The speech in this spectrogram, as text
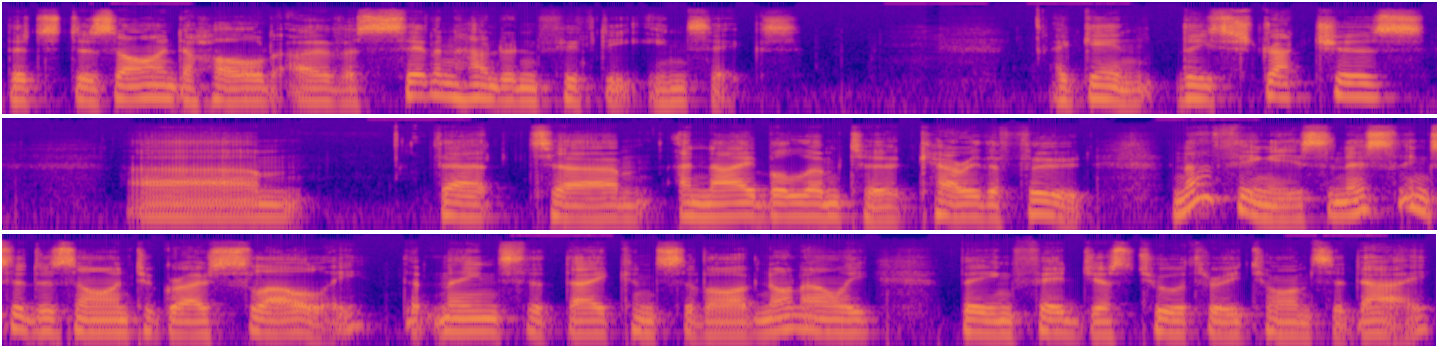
that's designed to hold over 750 insects. Again, these structures um, that um, enable them to carry the food. Another thing is the nestlings are designed to grow slowly. That means that they can survive not only being fed just two or three times a day,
